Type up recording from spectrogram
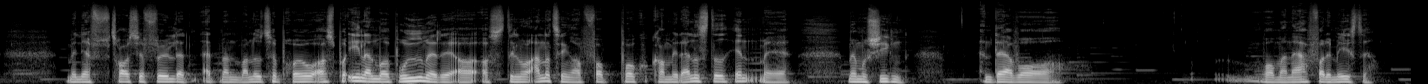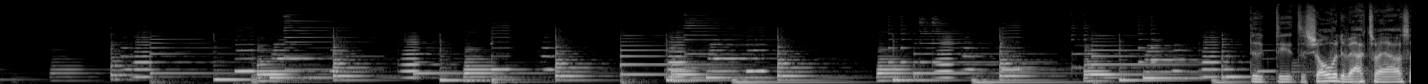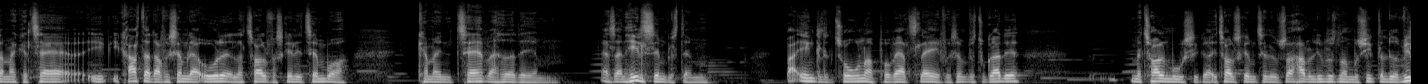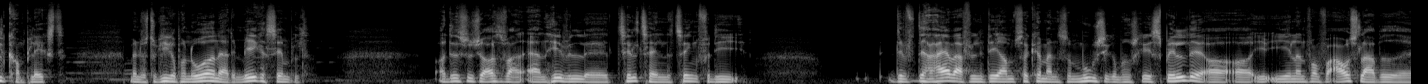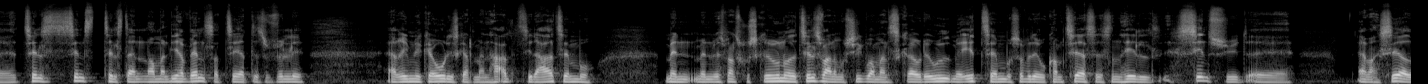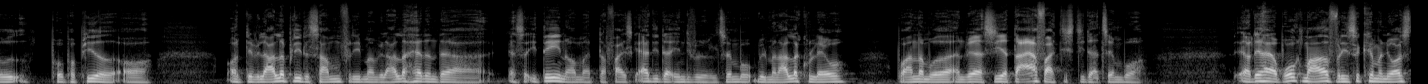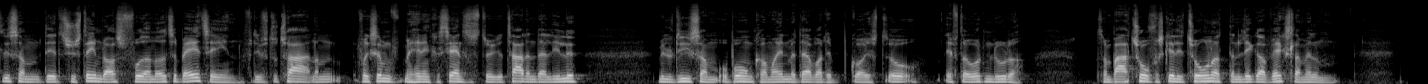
Men jeg tror også, jeg følte, at, at man var nødt til at prøve også på en eller anden måde at bryde med det, og, og stille nogle andre ting op, for, for at kunne komme et andet sted hen med, med musikken, end der, hvor, hvor man er for det meste. Det, det, sjove ved det værktøj er også, at man kan tage, i, i kraft af, at der for eksempel er 8 eller 12 forskellige tempoer, kan man tage, hvad hedder det, øhm, altså en helt simpel stemme. Bare enkelte toner på hvert slag. For eksempel, hvis du gør det med 12 musikere i 12 forskellige så har du lige pludselig noget musik, der lyder vildt komplekst. Men hvis du kigger på noderne, er det mega simpelt. Og det synes jeg også er en helt vildt øh, tiltalende ting, fordi det, det har jeg i hvert fald en idé om, så kan man som musiker måske spille det og, og i, i en eller anden form for afslappet øh, til, sindstilstand, når man lige har vendt sig til, at det selvfølgelig er rimelig kaotisk, at man har sit eget tempo. Men, men hvis man skulle skrive noget tilsvarende musik, hvor man skrev det ud med et tempo, så ville det jo komme til at se sådan helt sindssygt øh, avanceret ud på papiret, og, og det vil aldrig blive det samme, fordi man vil aldrig have den der, altså ideen om, at der faktisk er de der individuelle tempo, vil man aldrig kunne lave på andre måder, end ved at sige, at der er faktisk de der tempoer. Og det har jeg brugt meget, fordi så kan man jo også ligesom, det er et system, der også fodrer noget tilbage til en. Fordi hvis du tager, når man, for eksempel med Henning Christiansen stykke, tager den der lille melodi, som oboen kommer ind med, der hvor det går i stå efter 8 minutter, som bare er to forskellige toner, den ligger og veksler mellem.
